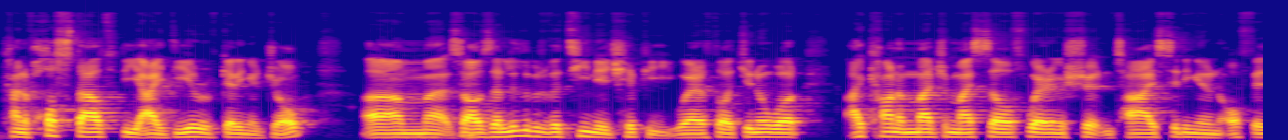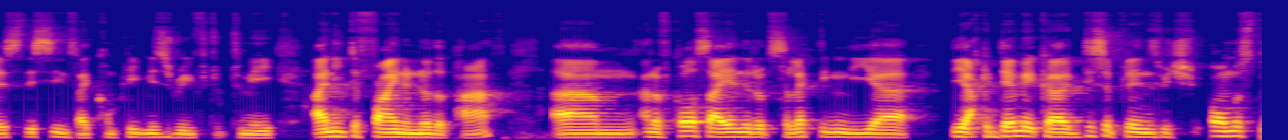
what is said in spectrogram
kind of hostile to the idea of getting a job. Um, so I was a little bit of a teenage hippie where I thought, you know what, I can't imagine myself wearing a shirt and tie, sitting in an office. This seems like complete misery to, to me. I need to find another path. Um, and of course, I ended up selecting the uh, the academic uh, disciplines, which almost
